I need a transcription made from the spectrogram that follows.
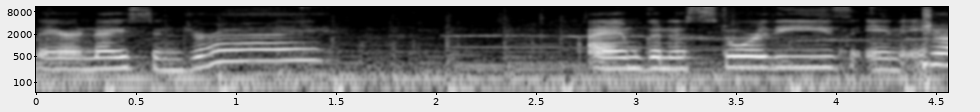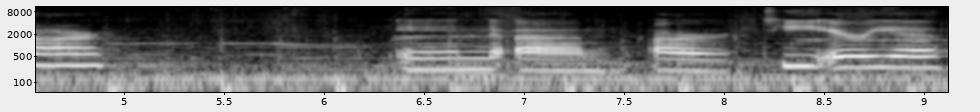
They are nice and dry. I am gonna store these in a jar in um, our tea area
